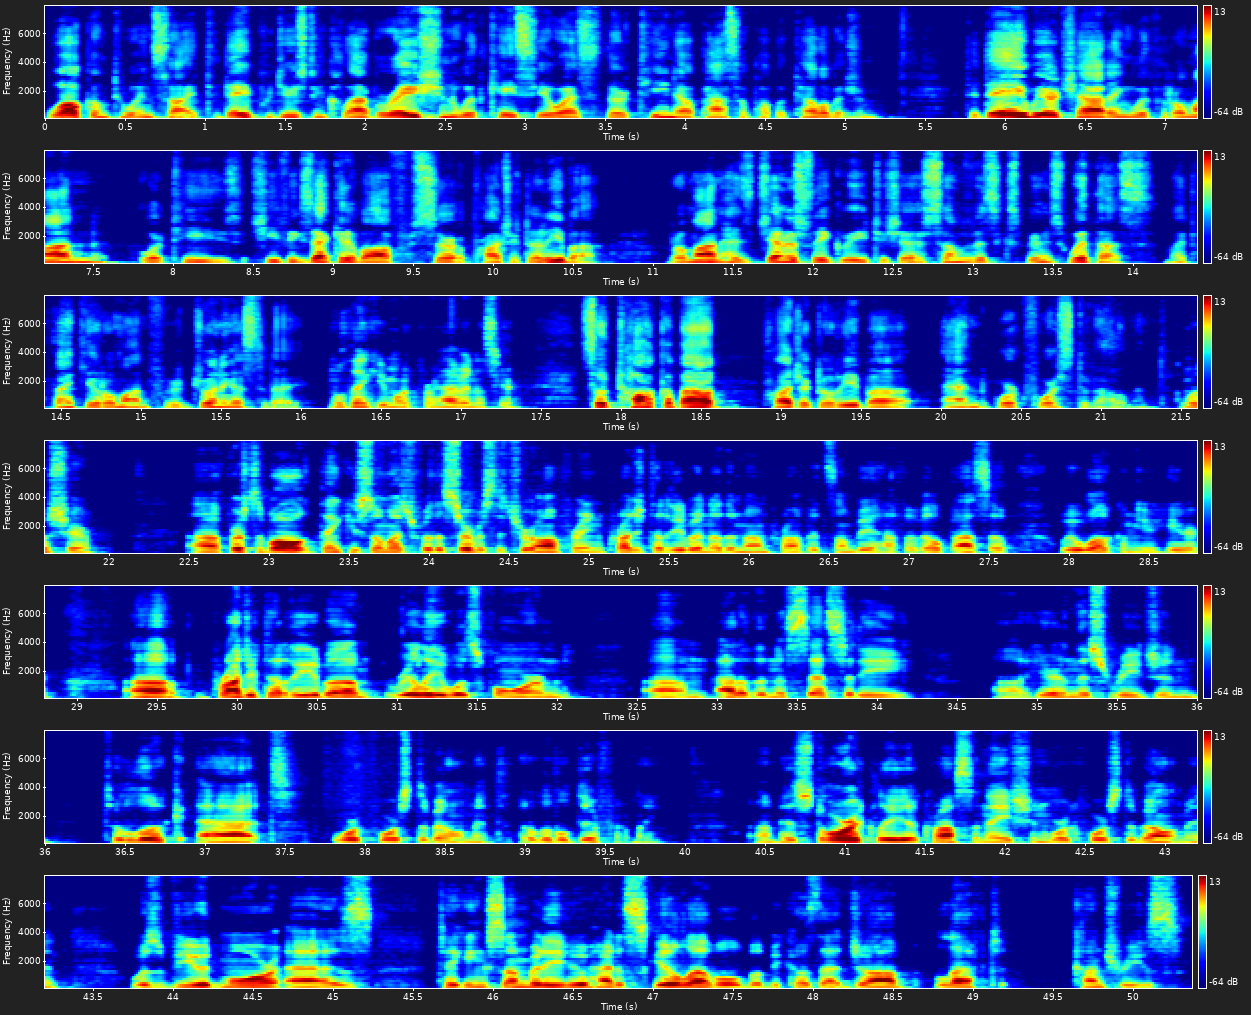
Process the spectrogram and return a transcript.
Welcome to Insight, today produced in collaboration with KCOS 13 El Paso Public Television. Today we are chatting with Roman Ortiz, Chief Executive Officer of Project Arriba. Roman has generously agreed to share some of his experience with us. I'd like to thank you, Roman, for joining us today. Well, thank you, Mark, for having us here. So talk about Project Arriba and workforce development. Well, sure. Uh, first of all, thank you so much for the service that you're offering, Project Arriba and other nonprofits on behalf of El Paso. We welcome you here. Uh, Project Arriba really was formed um, out of the necessity uh, here in this region to look at workforce development a little differently. Um, historically, across the nation, workforce development was viewed more as taking somebody who had a skill level, but because that job left countries,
